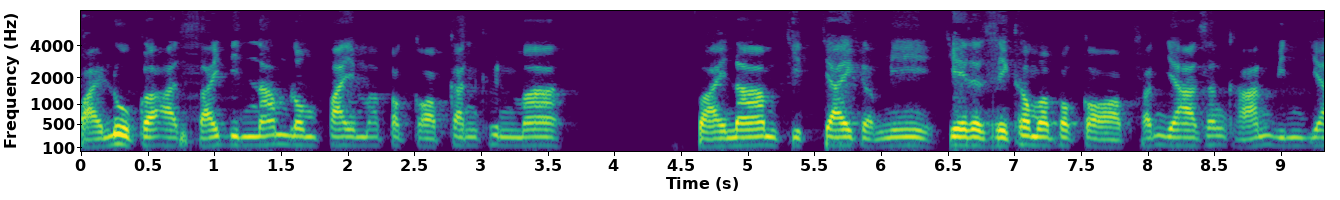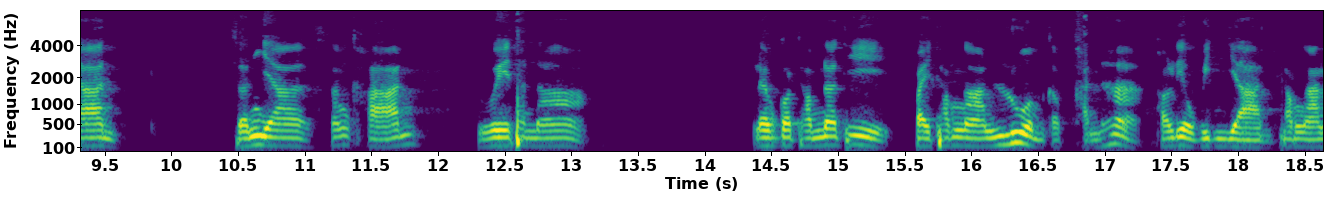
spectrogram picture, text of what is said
ฝ่ายรูปก็อาศัยดินน้ำลมไฟมาประกอบกันขึ้นมา ฝ่ายน้ำจิตใจก็มีเจตสิกเข้ามาประกอบ สัญญาสังขารวิญญาณ สัญญาสังขารเวทนา แล้วก็ทำหน้าที่ไปทำงานร่วมกับขันห้าเขาเรียกวิญญาณทำงาน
